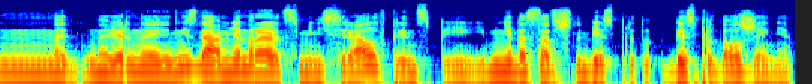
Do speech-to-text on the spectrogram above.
наверное, не знаю, мне нравятся мини-сериалы, в принципе, и мне достаточно без, без продолжения.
